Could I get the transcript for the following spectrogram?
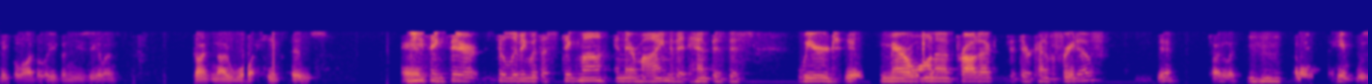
people, I believe, in New Zealand don't know what hemp is. And Do you think they're still living with a stigma in their mind that hemp is this weird yeah. marijuana yeah. product that they're kind of afraid yeah. of? Yeah, totally. Mm-hmm. I mean, hemp was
